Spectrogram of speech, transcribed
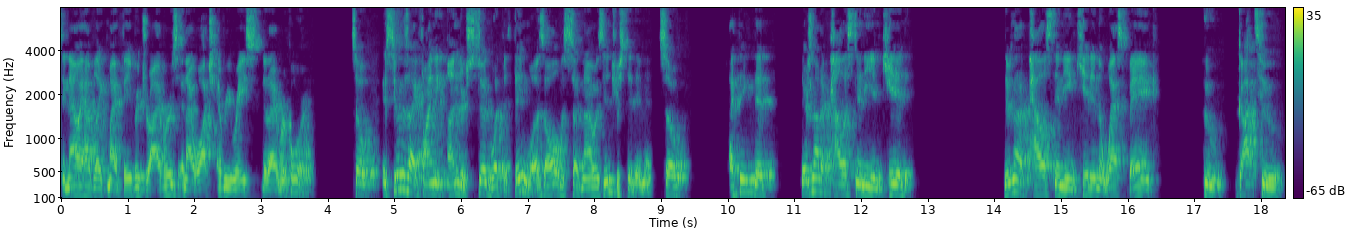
and now I have like my favorite drivers, and I watch every race that I record. So as soon as I finally understood what the thing was, all of a sudden I was interested in it. So I think that there's not a Palestinian kid, there's not a Palestinian kid in the West Bank who got to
